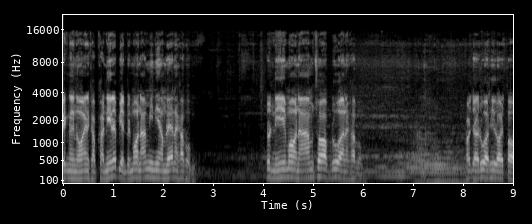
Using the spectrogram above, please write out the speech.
ล็ก ๆ น้อยๆนะครับคันนี้ได้เปลี่ยนเป็นหม้อน้ำมีเนียมแล้วนะครับ ผม รุ่นนี้หม้อน้ำชอบรั่วนะครับ ผมเขาจะรั่วที่รอยต่อ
